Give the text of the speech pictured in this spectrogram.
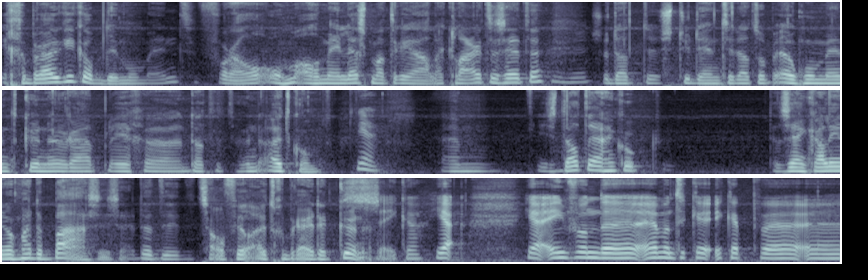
gebruik ik op dit moment vooral om al mijn lesmaterialen klaar te zetten, mm -hmm. zodat de studenten dat op elk moment kunnen raadplegen dat het hun uitkomt. Ja. Um, is dat eigenlijk ook dat is eigenlijk alleen nog maar de basis. Hè. Dat, het zou veel uitgebreider kunnen. Zeker, ja. Ja, een van de... Hè, want ik, ik heb uh,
